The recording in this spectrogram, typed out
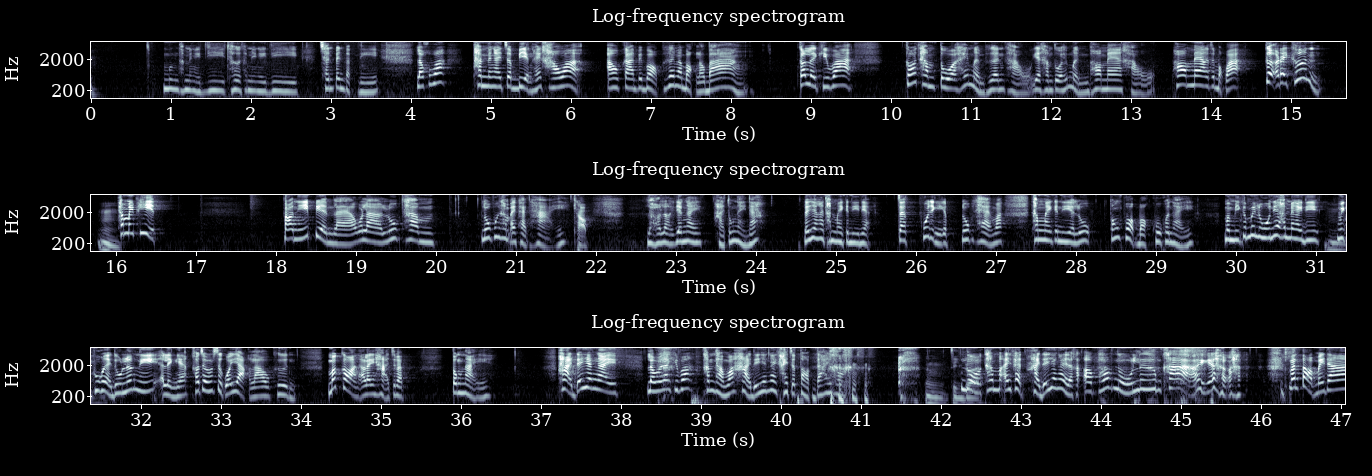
มึงทำยังไงดี เธอทำยังไงดี ฉันเป็นแบบนี้แล้วก็ว่าทำยังไงจะเบี่ยงให้เขาอะเอาการไปบอกเพื่อนมาบอกเราบ้าง ก็เลยคิดว่า ก็ทำตัวให้เหมือนเพื่อนเขา อย่าทำตัวให้เหมือนพ่อแม่เขา พ่อแม่ก็จะบอกว่า เกิดอะไรขึ้น อืมทำไมผิด ตอนนี้เปลี่ยนแล้ว เวลาลูกทำลูกเพิ่งทำ iPad หายครับเหรอเหรอยังไงหายตรงไหนนะ แล้วยังไงทำไงกันดีเนี่ย จะพูดอย่างนี้กับลูกแทนว่าทำไงกันดีอะลูกต้องบอกบอกครูคนไหนมันมีก็ไม่รู้เนี่ยทำยังไงดีอืมมีครูคนไหนดูเรื่องนี้อะไรเงี้ยเขาจะรู้สึกว่าอยากเล่าขึ้น เมื่อก่อนอะไรหายจะแบบตรงไหน หายได้ยังไง เราไม่ได้คิดว่าคำถามว่าหายได้ยังไงใครจะตอบได้วะอืม จริงหนูทำ iPad หายได้ยังไงล่ะคะเอาเพ่อหนูลืมค่ะอะไรเงี้ยมันตอบไม่ได้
